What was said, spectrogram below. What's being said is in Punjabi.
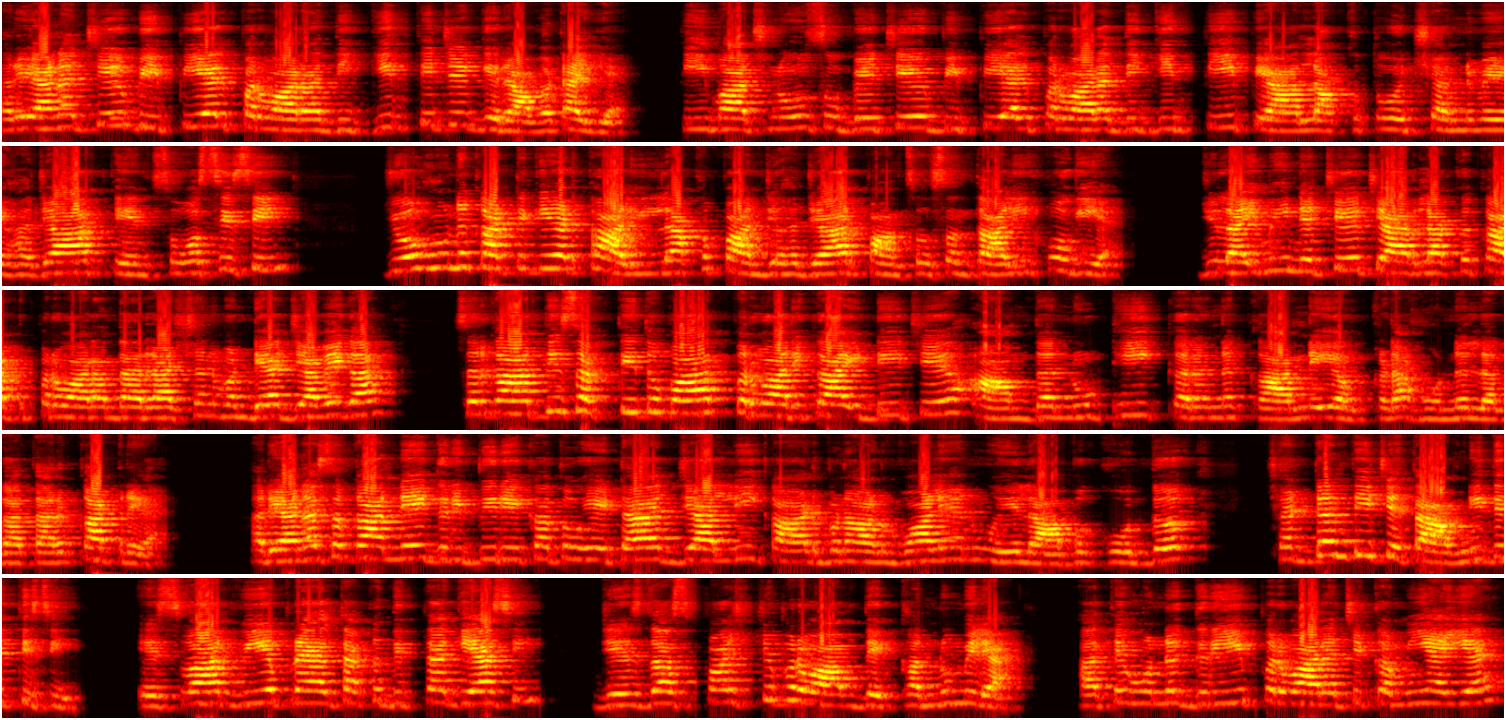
ਹਰਿਆਣਾ 'ਚ ਬੀਪੀਐਲ ਪਰਿਵਾਰਾਂ ਦੀ ਗਿਣਤੀ 'ਚ ਗਿਰਾਵਟ ਆਈ ਹੈ। 30 ਮਾਰਚ ਨੂੰ ਸੂਬੇ 'ਚ ਬੀਪੀਐਲ ਪਰਿਵਾਰਾਂ ਦੀ ਗਿਣਤੀ 50 ਲੱਖ ਤੋਂ 96380 ਸੀ ਜੋ ਹੁਣ ਘਟ ਕੇ 48 ਲੱਖ 5547 ਹੋ ਗਈ ਹੈ। ਜੁਲਾਈ ਮਹੀਨੇ 'ਚ 4 ਲੱਖ ਘੱਟ ਪਰਿਵਾਰਾਂ ਦਾ ਰਾਸ਼ਨ ਵੰਡਿਆ ਜਾਵੇਗਾ। ਸਰਕਾਰ ਦੀ ਸਖਤੀ ਤੋਂ ਬਾਅਦ ਪਰਿਵਾਰਿਕ ਆਈਡੀ 'ਚ ਆਮਦਨ ਨੂੰ ਠੀਕ ਕਰਨ ਕਾਰਨ ਇਹ ਅੰਕੜਾ ਹੁਣ ਲਗਾਤਾਰ ਘਟ ਰਿਹਾ ਹੈ। ਹਰਿਆਣਾ ਸਰਕਾਰ ਨੇ ਗਰੀਬੀ ਰੇਖਾ ਤੋਂ ਹੇਠਾਂ ਜਾਲੀ ਕਾਰਡ ਬਣਾਉਣ ਵਾਲਿਆਂ ਨੂੰ ਇਹ ਲਾਭ ਖੁਦ ਛੱਡਣ ਦੀ ਚੇਤਾਵਨੀ ਦਿੱਤੀ ਸੀ। ਇਸ ਵਾਰ 20 ਅਪ੍ਰੈਲ ਤੱਕ ਦਿੱਤਾ ਗਿਆ ਸੀ, ਜਿਸ ਦਾ ਸਪਸ਼ਟ ਪ੍ਰਭਾਵ ਦੇਖਣ ਨੂੰ ਮਿਲਿਆ ਅਤੇ ਹੁਣ ਗਰੀਬ ਪਰਿਵਾਰਾਂ 'ਚ ਕਮੀ ਆਈ ਹੈ।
